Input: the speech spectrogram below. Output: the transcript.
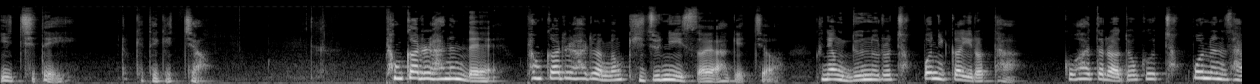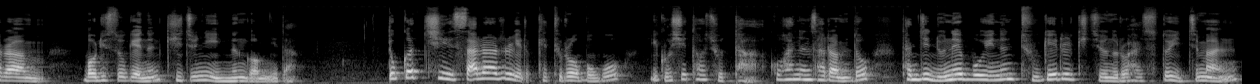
each day 이렇게 되겠죠. 평가를 하는데 평가를 하려면 기준이 있어야 하겠죠. 그냥 눈으로 척 보니까 이렇다고 하더라도 그 척 보는 사람 머릿속에는 기준이 있는 겁니다. 똑같이 쌀알을 이렇게 들어보고 이것이 더 좋다고 하는 사람도 단지 눈에 보이는 두 개를 기준으로 할 수도 있지만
